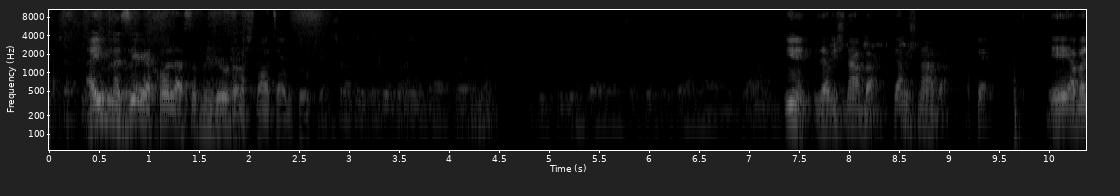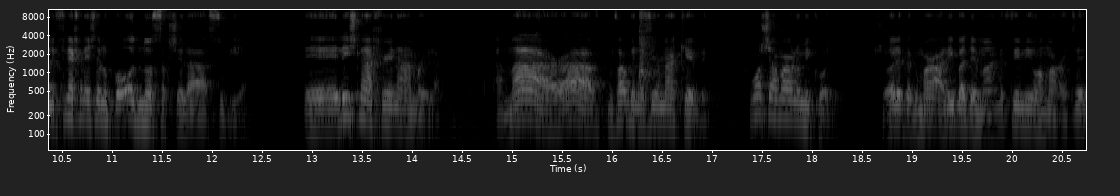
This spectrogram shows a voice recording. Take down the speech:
האם נזיר יכול לעשות נזירות על השתלת שיער בטורקיה? חשבתי אותו דבר עם הכהן ביטלו את ה-. הנה, זה המשנה הבאה, זה המשנה הבאה, אוקיי? אה, אבל לפני כן יש לנו פה עוד נוסח של הסוגיה. אה, לישנא אחרינה אמרי לה. אמר הרב, תנופה בנזיר מעכבת. כמו שאמרנו מקודם. שואלת הגמרא אליבא דמן, לפי מי הוא אמר את זה?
